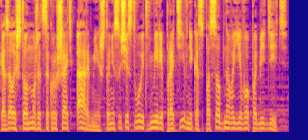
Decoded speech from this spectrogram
Казалось, что он может сокрушать армии, что не существует в мире противника, способного его победить.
